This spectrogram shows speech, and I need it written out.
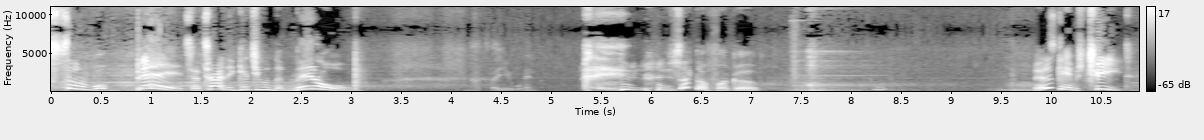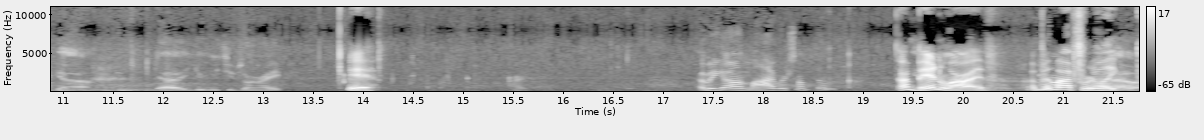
Son of a bitch! I'm trying to get you in the middle. That's how you win. Shut the fuck up. Man, this game is cheat. Yeah. Yeah, your YouTube's on, right? Yeah. Are we going live or something? I've been live. I've been live for like, no,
